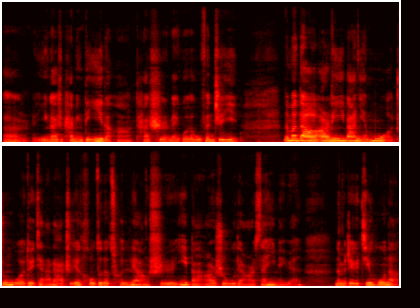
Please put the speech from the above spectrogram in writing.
呃，应该是排名第一的啊，它是美国的五分之一。那么到二零一八年末，中国对加拿大直接投资的存量是一百二十五点二三亿美元。那么这个几乎呢，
